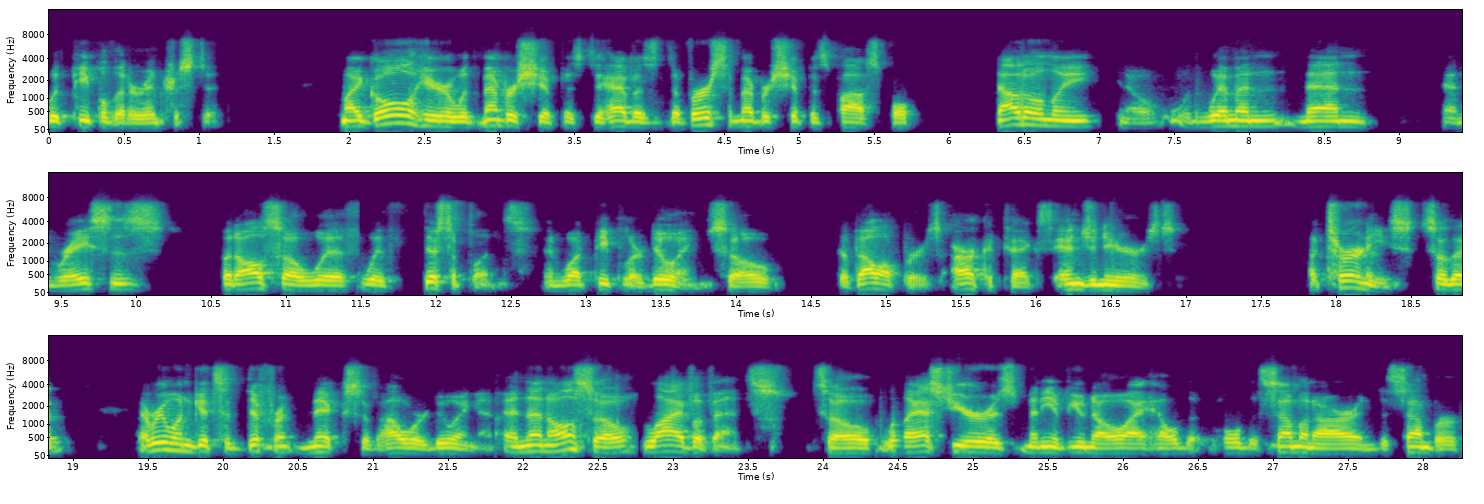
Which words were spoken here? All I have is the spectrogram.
with people that are interested. My goal here with membership is to have as diverse a membership as possible, not only you know with women, men, and races, but also with with disciplines and what people are doing. So developers, architects, engineers, attorneys, so that everyone gets a different mix of how we're doing it. And then also live events. So last year, as many of you know, I held hold a seminar in December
